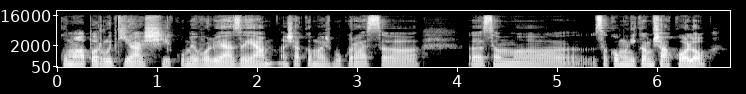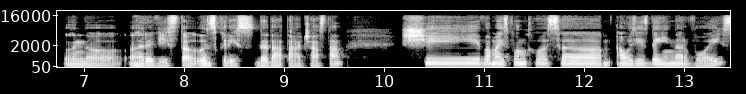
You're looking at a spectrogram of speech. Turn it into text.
cum a apărut ea și cum evoluează ea, așa că m-aș bucura să, să, să comunicăm și acolo, în, în revistă, în scris de data aceasta. Și vă mai spun că o să auziți de Inner Voice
